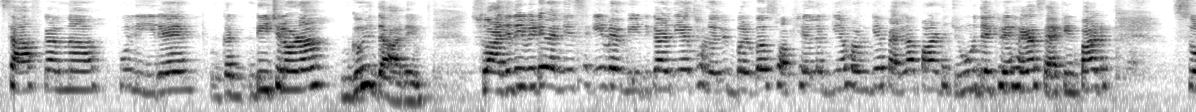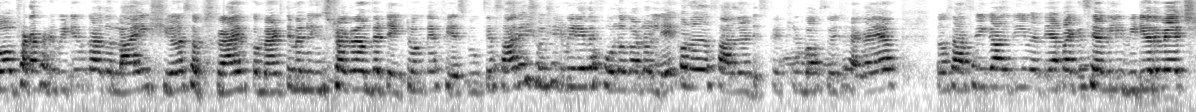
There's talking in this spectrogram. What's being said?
ਸਾਫ਼ ਕਰਨਾ ਪੁਲੀਰੇ ਗੱਡੀ ਚਲਾਉਣਾ ਗੁਹਿਦਾਰੇ ਸੋ ਅੱਜ ਦੀ ਵੀਡੀਓ ਇੰਨੀ ਸੀਗੀ, ਮੈਂ ਉਮੀਦ ਕਰਦੀ ਹਾਂ ਤੁਹਾਨੂੰ ਵੀ ਬਰਬਰ ਸੌਖੀਆਂ ਲੱਗੀਆਂ ਹੋਣਗੀਆਂ। ਪਹਿਲਾ ਪਾਰਟ ਜ਼ਰੂਰ ਦੇਖਿਓ ਹੈਗਾ ਸੈਕਿੰਡ ਪਾਰਟ ਸੋ ਫਟਾਫਟ ਵੀਡੀਓ ਨੂੰ ਕਰ ਦਿਓ ਲਾਈਕ ਸ਼ੇਅਰ ਸਬਸਕ੍ਰਾਈਬ ਕਮੈਂਟ ਤੇ ਮੈਨੂੰ ਇੰਸਟਾਗ੍ਰam ਤੇ ਟਿਕਟੌਕ ਤੇ ਫੇਸਬੁੱਕ ਤੇ ਸਾਰੇ ਸੋਸ਼ਲ ਮੀਡੀਆ ਤੇ ਫੋਲੋ ਕਰ ਲਓ ਲਿੰਕ ਉਹਨਾਂ ਦਾ ਸਾਰਿਆਂ ਦਾ ਡਿਸਕ੍ਰਿਪਸ਼ਨ ਬਾਕਸ ਵਿੱਚ ਹੈਗਾ ਆ। ਸੋ ਸਤਿ ਸ੍ਰੀ ਅਕਾਲ ਜੀ, ਮਿਲਦੇ ਆਪਾਂ ਕਿਸੇ ਅਗਲੀ ਵੀਡੀਓ ਦੇ ਵਿੱਚ।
